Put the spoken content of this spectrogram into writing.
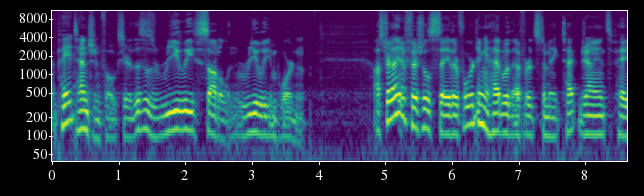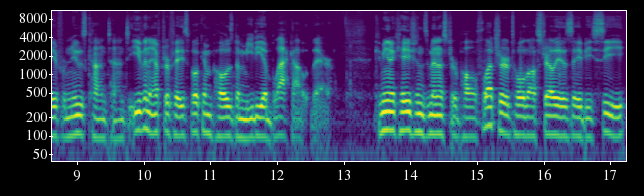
Now pay attention, folks, here. This is really subtle and really important. Australian officials say they're forging ahead with efforts to make tech giants pay for news content even after Facebook imposed a media blackout there. Communications Minister Paul Fletcher told Australia's ABC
